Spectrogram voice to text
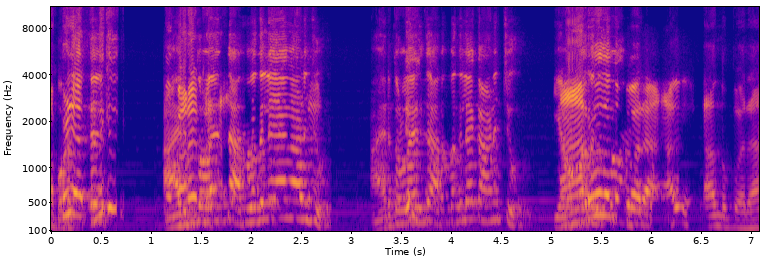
അപ്പോഴേ ആയിരത്തി തൊള്ളായിരത്തി അറുപതിലെ ഞാൻ കാണിച്ചു. ആയിരത്തി തൊള്ളായിരത്തി അറുപതിലെ കാണിച്ചു. അറുപതൊന്നും പോരാ. അത് അതൊന്നും പോരാ.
